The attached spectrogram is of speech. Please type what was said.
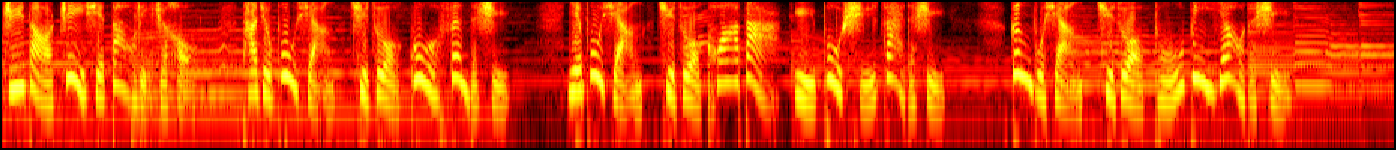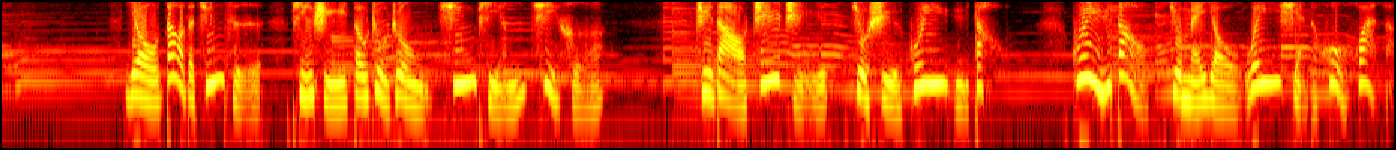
知道这些道理之后，他就不想去做过分的事，也不想去做夸大与不实在的事，更不想去做不必要的事。有道的君子，平时都注重心平气和，知道知止就是归于道。归于道，就没有危险的祸患了。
